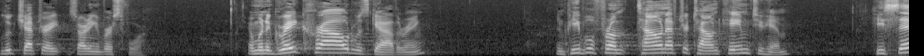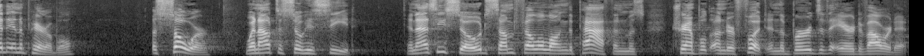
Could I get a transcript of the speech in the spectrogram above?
Luke chapter 8, starting in verse 4. And when a great crowd was gathering, and people from town after town came to him, he said in a parable, A sower went out to sow his seed. And as he sowed, some fell along the path and was trampled underfoot, and the birds of the air devoured it.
